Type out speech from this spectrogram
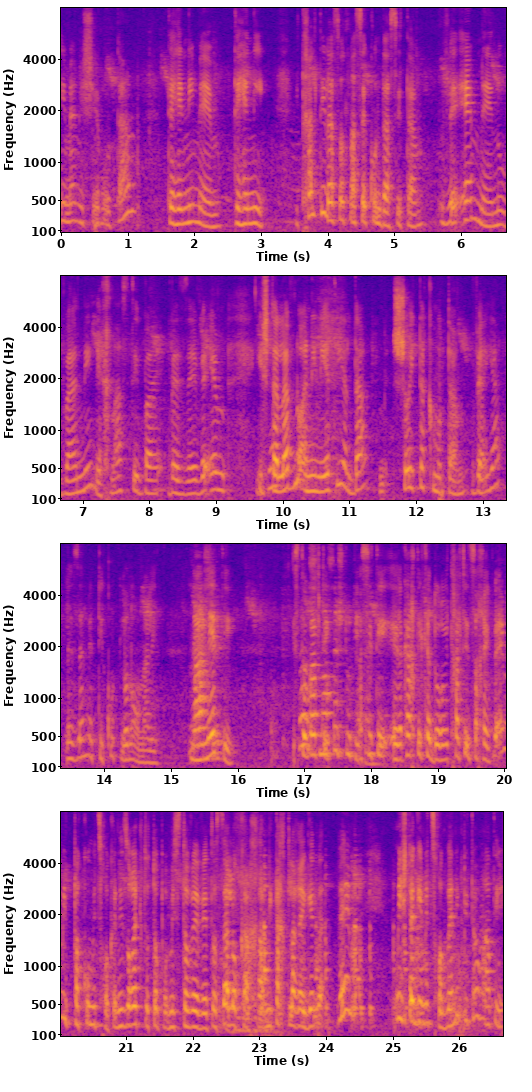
אם הם השאירו אותם, תהני מהם, תהני. התחלתי לעשות מעשה קונדס איתם, והם נהנו, ואני נכנסתי בזה, והם השתלבנו, אני נהייתי ילדה שויטה כמותם, והיה לזה מתיקות לא נורמלית. נהניתי. הסתובבתי, איתם. עשיתי, לקחתי כדור והתחלתי לשחק, והם התפקעו מצחוק, אני זורקת אותו פה, מסתובבת, עושה לו ככה, מתחת לרגל, והם משתגעים מצחוק, ואני פתאום אמרתי,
